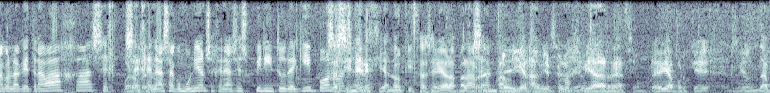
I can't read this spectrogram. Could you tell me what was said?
trabajando. con la que trabajas, se, se pero- genera esa comunión, se genera ese espíritu de equipo, Esa ¿no? sinergia, ¿no? Quizás sería la palabra entre Había- ellos. había- pero ya había la reacción previa porque Rionda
